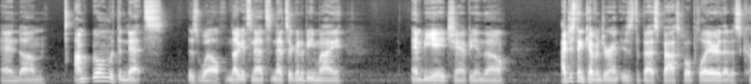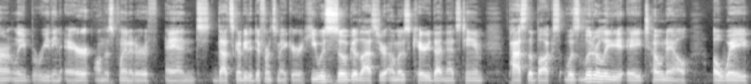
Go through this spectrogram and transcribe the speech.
and um, I'm going with the Nets as well. Nuggets Nets. Nets are going to be my NBA champion though. I just think Kevin Durant is the best basketball player that is currently breathing air on this planet Earth, and that's going to be the difference maker. He was mm-hmm. so good last year, almost carried that Nets team past the Bucks, was literally a toenail away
